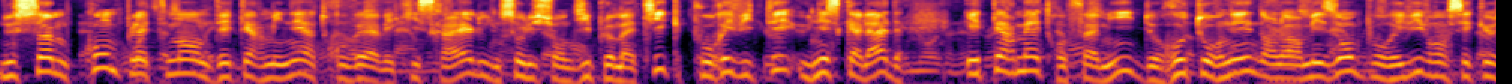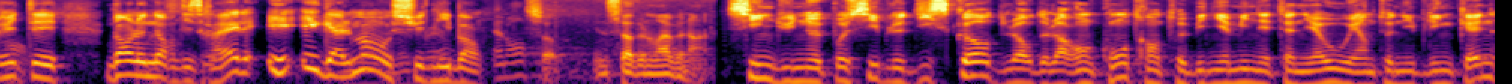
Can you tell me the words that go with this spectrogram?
Nous sommes complètement déterminés à trouver avec Israël une solution diplomatique pour éviter une escalade et permettre aux familles de retourner dans leur maison pour y vivre en sécurité dans le nord d'Israël et également au sud Liban. Signe d'une possible discorde lors de la rencontre entre Benjamin Netanyahu et Anthony Blinken,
